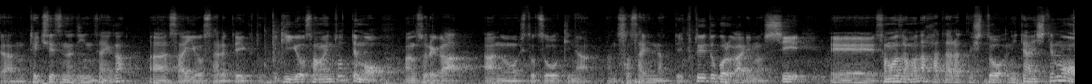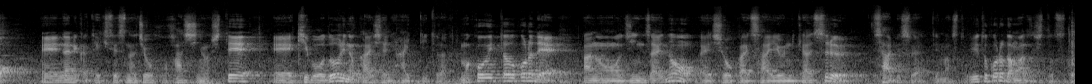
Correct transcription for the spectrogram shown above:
うあの適切な人材が採用されていくと。企業様にとってもあのそれがあの一つ大きな支えになっていくというところがありますしさまざまな働く人に対してもえ何か適切な情報発信をして、え希望通りの会社に入っていただく、まあ、こういったところであの人材の、え紹介採用に対するサービスをやっていますというところがまず一つと。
